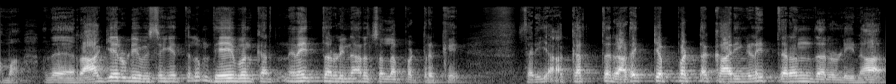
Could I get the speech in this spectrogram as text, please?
ஆமாம் அந்த ராகேலுடைய விஷயத்திலும் தேவன் கர் நினைத்தருளினார் சொல்லப்பட்டிருக்கு. சரியா கர்த்தர் அடைக்கப்பட்ட காரியங்களை திறந்தருளினார்.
